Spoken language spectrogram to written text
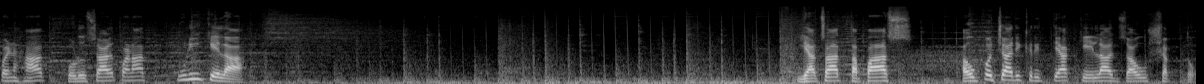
पण हा खोडसाळपणा कुणी केला? याचा तपास औपचारिकरित्या केला जाऊ शकतो.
